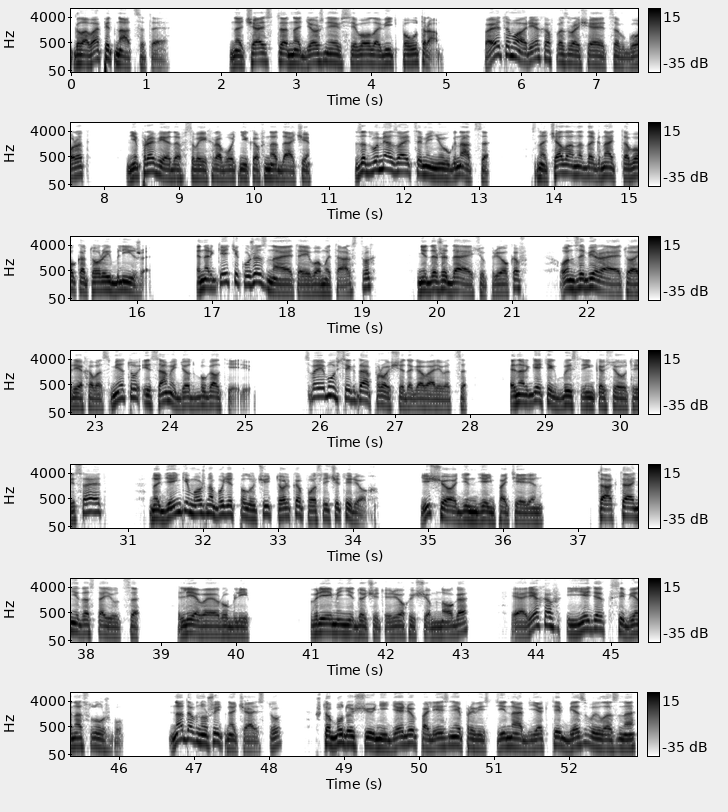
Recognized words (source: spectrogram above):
Глава 15. Начальство надежнее всего ловить по утрам, поэтому Орехов возвращается в город, не проведав своих работников на даче. За двумя зайцами не угнаться, сначала надо гнать того, который ближе. Энергетик уже знает о его мытарствах, не дожидаясь упреков, он забирает у Орехова смету и сам идет в бухгалтерию. Своему всегда проще договариваться. Энергетик быстренько все утрясает, но деньги можно будет получить только после четырех. Еще один день потерян. Так-то они достаются, левые рубли. Времени до четырех еще много, и Орехов едет к себе на службу. Надо внушить начальству, что будущую неделю полезнее провести на объекте безвылазно.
